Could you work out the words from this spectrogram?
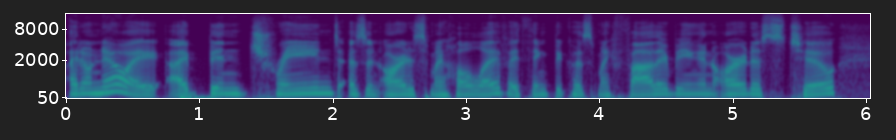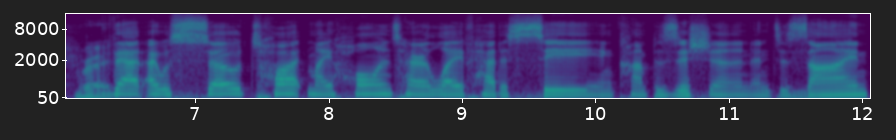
I don't know. I, I've been trained as an artist my whole life. I think because my father being an artist too, Right. that I was so taught my whole entire life how to see and composition and mm. design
